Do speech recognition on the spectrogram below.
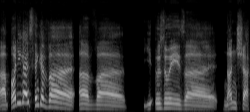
Um, what do you guys think of uh, of uh, Uzui's uh, nunchuck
